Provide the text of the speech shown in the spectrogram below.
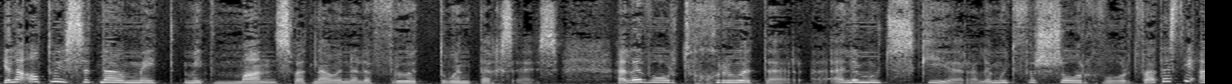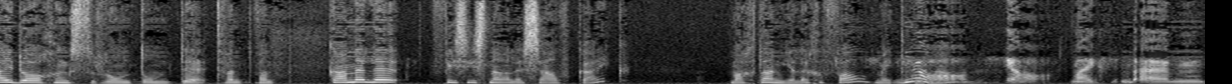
Julle albei sit nou met met mans wat nou in hulle vroeë 20's is. Hulle word groter. Hulle moet skeer, hulle moet versorg word. Wat is die uitdagings rondom dit? Want want kan hulle fisies na hulle self kyk? Mag dan julle geval met Ja, Cornel? ja, maar ek ehm um,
